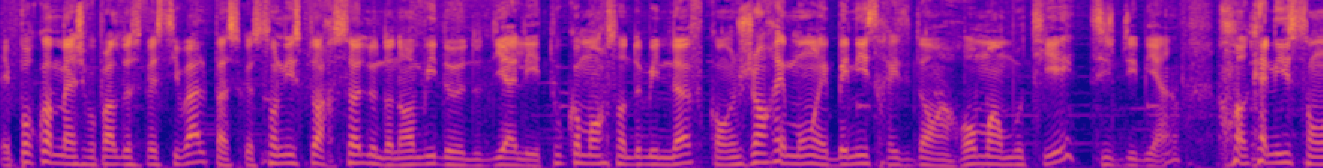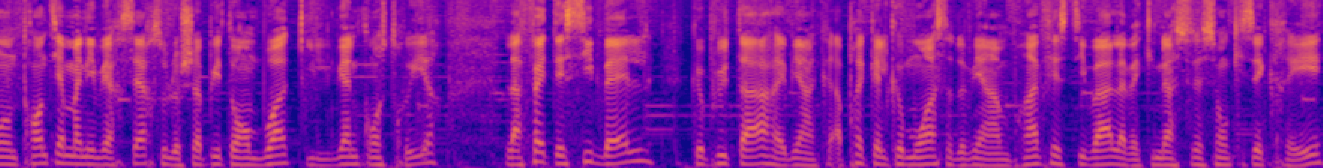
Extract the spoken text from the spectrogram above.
Et pourquoi ben, je vous parle de ce festival? Parce que son histoire seule nous donne envie de- de- d'y aller. Tout commence en 2009 quand Jean Raymond et Bénice, résidant à Romans-Moutier, si je dis bien, organisent son 30e anniversaire sous le chapiteau en bois qu'il vient de construire. La fête est si belle que plus tard, eh bien, après quelques mois, ça devient un vrai festival avec une association qui s'est créée.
